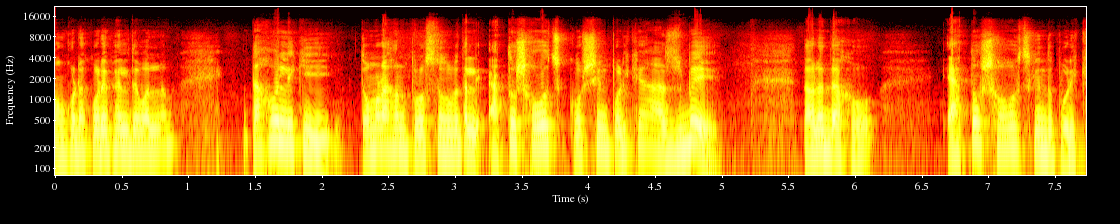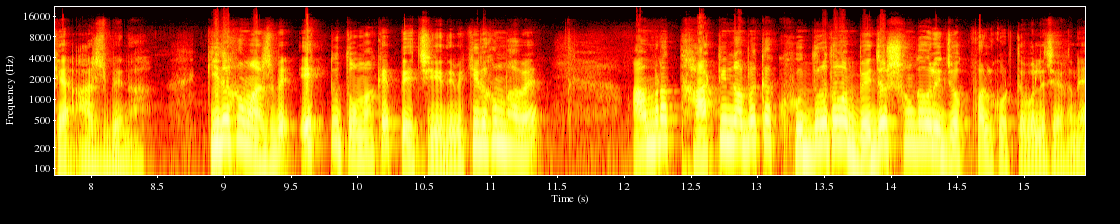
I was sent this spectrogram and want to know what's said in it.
অঙ্কটা করে ফেলতে পারলাম? তাহলে কি তোমরা এখন প্রশ্ন করবে, তাহলে এত সহজ কোশ্চিন পরীক্ষায় আসবে? তাহলে দেখো, এত সহজ কিন্তু পরীক্ষায় আসবে না। কীরকম আসবে? একটু তোমাকে পেঁচিয়ে দেবে। কীরকমভাবে আমরা থার্টিন অপেক্ষা ক্ষুদ্রতম বেজোর সংখ্যাগুলি যোগফল করতে বলেছে এখানে।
